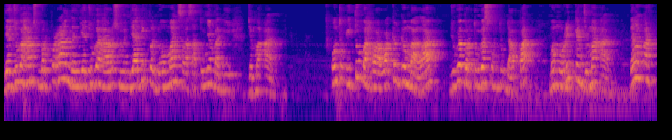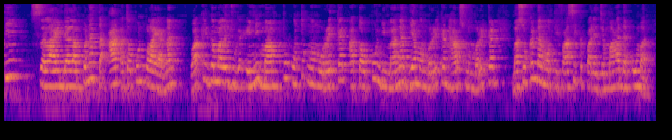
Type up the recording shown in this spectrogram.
dia juga harus berperan dan dia juga harus menjadi pedoman salah satunya bagi jemaat. Untuk itu bahwa wakil gembala juga bertugas untuk dapat memuridkan jemaat. Dalam arti selain dalam penataan ataupun pelayanan Wakil gembala juga ini mampu untuk memuridkan ataupun di mana dia memberikan harus memberikan masukan dan motivasi kepada jemaat dan umat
